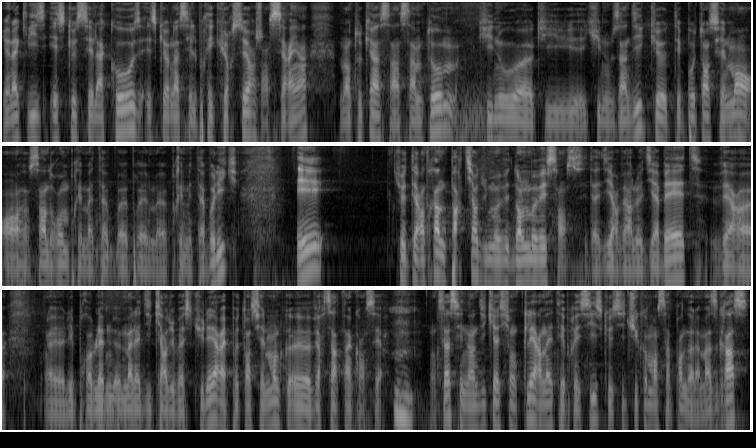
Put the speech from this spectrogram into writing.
il y en a qui disent est-ce que c'est la cause? Est-ce qu'il y en a c'est le précurseur? J'en sais rien. Mais en tout cas, c'est un symptôme qui nous, euh, qui, qui nous indique que tu es potentiellement en syndrome euh, pré- prémétabolique et que tu es en train de partir du mauvais, dans le mauvais sens, c'est-à-dire vers le diabète, vers euh, les problèmes de maladies cardiovasculaires et potentiellement le- euh, vers certains cancers. Mm. Donc ça, c'est une indication claire, nette et précise que si tu commences à prendre de la masse grasse,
